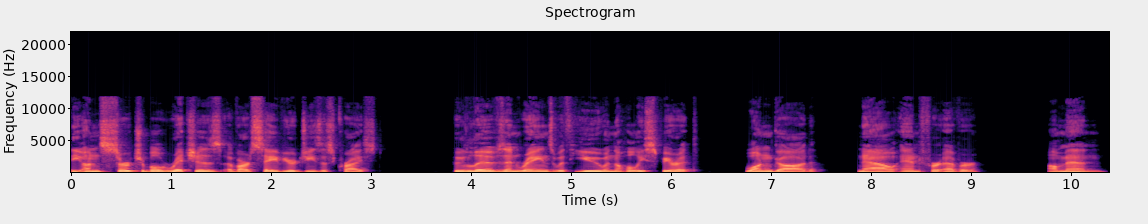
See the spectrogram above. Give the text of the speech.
the unsearchable riches of our Savior Jesus Christ, who lives and reigns with you in the Holy Spirit, one God, now and forever. Amen.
